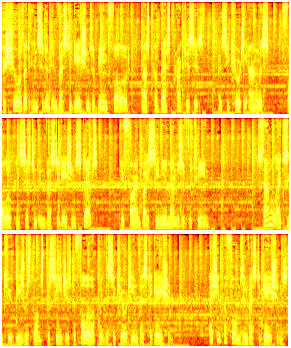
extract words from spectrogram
assure that incident investigations are being followed as per best practices and security analysts follow consistent investigation steps defined by senior members of the team. Sam will execute these response procedures to follow up with the security investigation. As she performs investigations,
